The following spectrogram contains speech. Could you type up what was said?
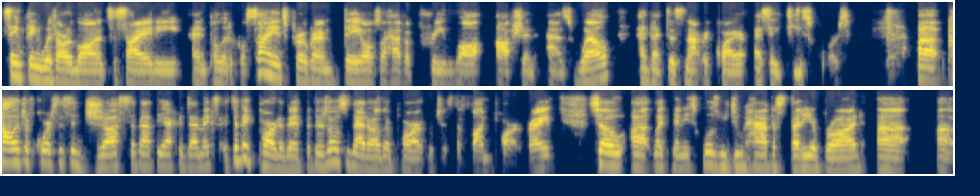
Same thing with our law and society and political science program. They also have a pre-law option as well, and that does not require SAT scores. Uh, college, of course, isn't just about the academics. It's a big part of it, but there's also that other part, which is the fun part, right? So, uh, like many schools, we do have a study abroad uh, uh,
